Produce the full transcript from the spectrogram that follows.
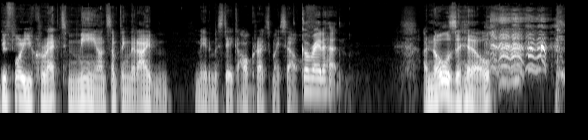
Before you correct me on something that I made a mistake, I'll correct myself. Go right ahead. A knoll is a hill.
